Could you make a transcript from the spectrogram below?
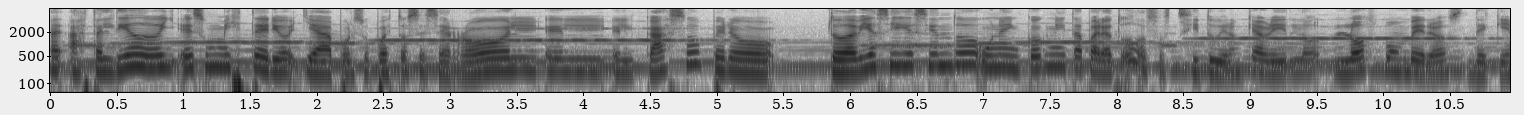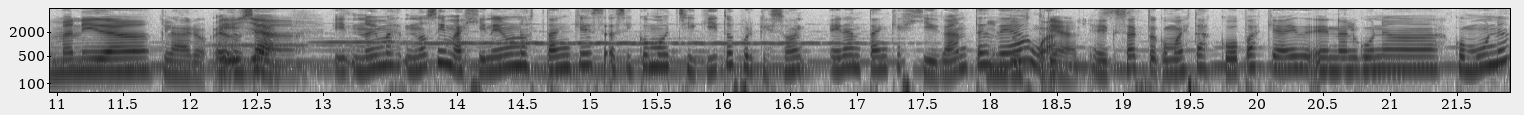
hasta el día de hoy es un misterio. Ya, por supuesto, se cerró el, el- el caso, pero todavía sigue siendo una incógnita para todos. Si tuvieron que abrirlo los bomberos, ¿de qué manera Claro, eh, ella... o sea, y no, se imaginen unos tanques así como chiquitos porque son eran tanques gigantes de agua. Exacto, como estas copas que hay en algunas comunas.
